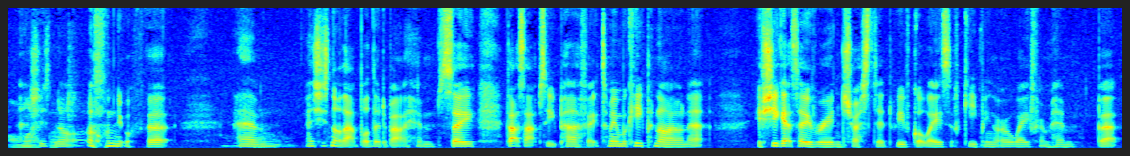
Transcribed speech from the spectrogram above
On and she's foot. not on your foot. Um, and she's not that bothered about him. So that's absolutely perfect. I mean, we'll keep an eye on it. If she gets over interested, we've got ways of keeping her away from him. But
